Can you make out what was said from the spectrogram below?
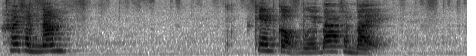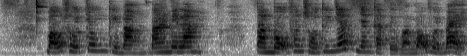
2 phần 5 kem cộng với 3 phần 7 Mẫu số chung thì bằng 35 Toàn bộ phân số thứ nhất nhân cả tử và mẫu với 7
